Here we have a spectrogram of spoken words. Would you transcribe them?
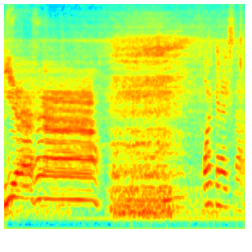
Yeah! Why can't I stop?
